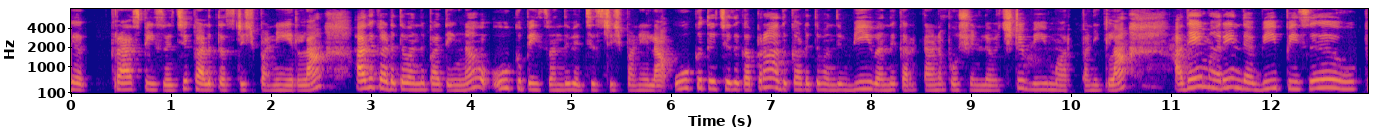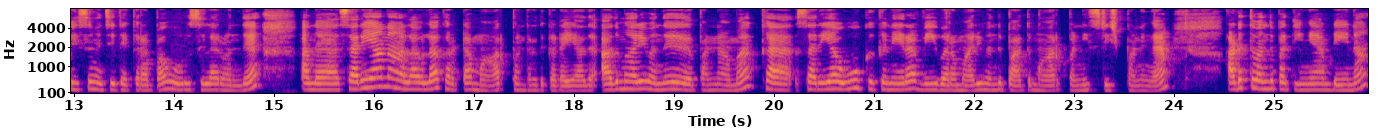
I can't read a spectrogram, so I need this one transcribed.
கிராஸ் பீஸ் வச்சு கழுத்தை ஸ்டிச் பண்ணிடலாம் அதுக்கடுத்து வந்து பார்த்திங்கன்னா ஊக்கு பீஸ் வந்து வச்சு ஸ்டிச் பண்ணிடலாம் ஊக்கு தைச்சதுக்கப்புறம் அதுக்கடுத்து வந்து வி வந்து கரெக்டான பொசிஷனில் வச்சுட்டு வி மார்க் பண்ணிக்கலாம். அதே மாதிரி இந்த வி பீஸு ஊக்கு பீஸும் வச்சு தைக்கிறப்ப ஒரு சிலர் வந்து அந்த சரியான அளவில் கரெக்டாக மார்க் பண்ணுறது கிடையாது. அது மாதிரி வந்து பண்ணாமல் க சரியாக ஊக்குக்கு நேராக வி வர மாதிரி வந்து பார்த்து மார்க் பண்ணி ஸ்டிச் பண்ணுங்கள் அடுத்து வந்து பார்த்திங்க அப்படின்னா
